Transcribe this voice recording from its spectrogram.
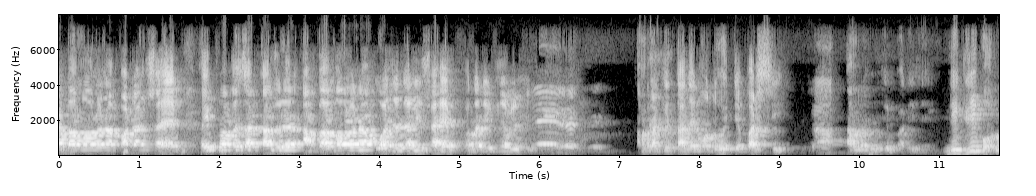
আব্বা মাওলানা পাঠান সাহেব, এই প্রফেসর তাজুলের আব্বা মাওলানা ওয়াজেদ আলী সাহেব, কথা ঠিক আমরা কি তাদের মতো হইতে পারছি? আমরা হইতে পারি ডিগ্রি বড়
